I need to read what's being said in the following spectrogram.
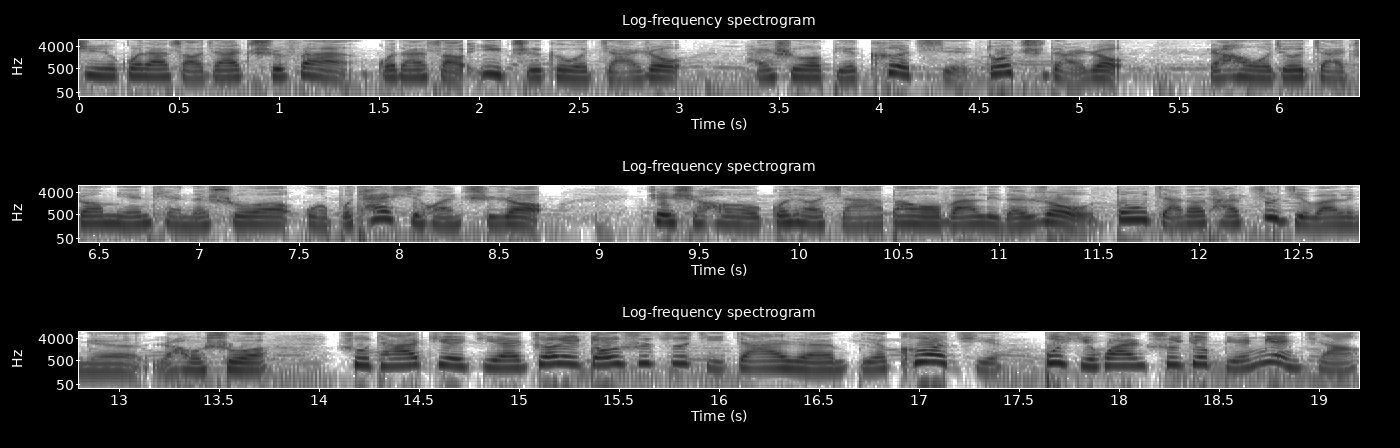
去郭大嫂家吃饭，郭大嫂一直给我夹肉，还说别客气，多吃点肉。然后我就假装腼腆的说我不太喜欢吃肉。这时候郭晓霞把我碗里的肉都夹到她自己碗里面，然后说：“薯条姐姐，这里都是自己家人，别客气，不喜欢吃就别勉强。”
